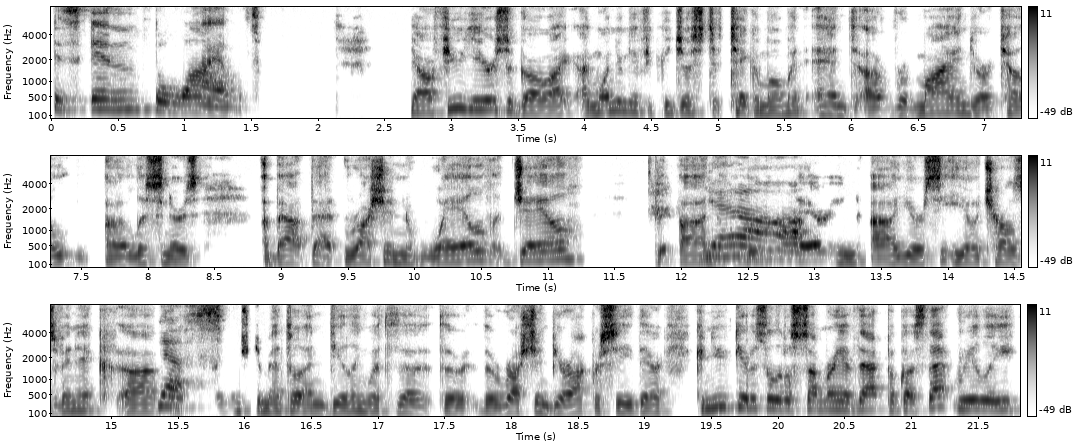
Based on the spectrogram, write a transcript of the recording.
is in the wild. Now, a few years ago, I, am wondering if you could just take a moment and uh, remind or tell uh, listeners about that Russian whale jail. Uh, yeah. There and uh, your CEO Charles Vinick uh, yes. instrumental in dealing with the, the, the Russian bureaucracy there. Can you give us a little summary of that because that really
